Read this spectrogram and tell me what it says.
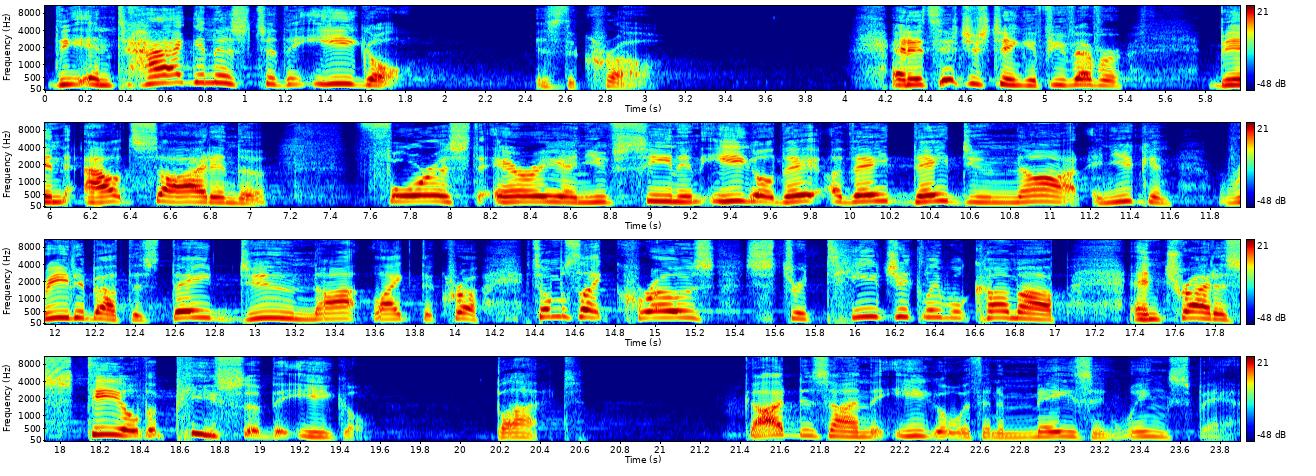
The antagonist to the eagle is the crow. And it's interesting if you've ever been outside in the forest area and you've seen an eagle, they, they, they do not, and you can read about this, they do not like the crow. It's almost like crows strategically will come up and try to steal the peace of the eagle. But God designed the eagle with an amazing wingspan.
